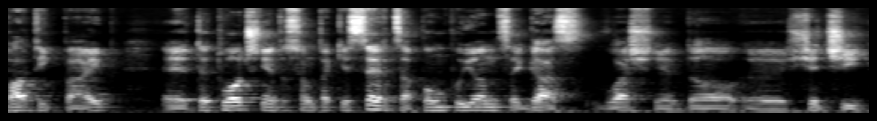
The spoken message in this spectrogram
Baltic Pipe. Te tłocznie to są takie serca pompujące gaz właśnie do sieci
